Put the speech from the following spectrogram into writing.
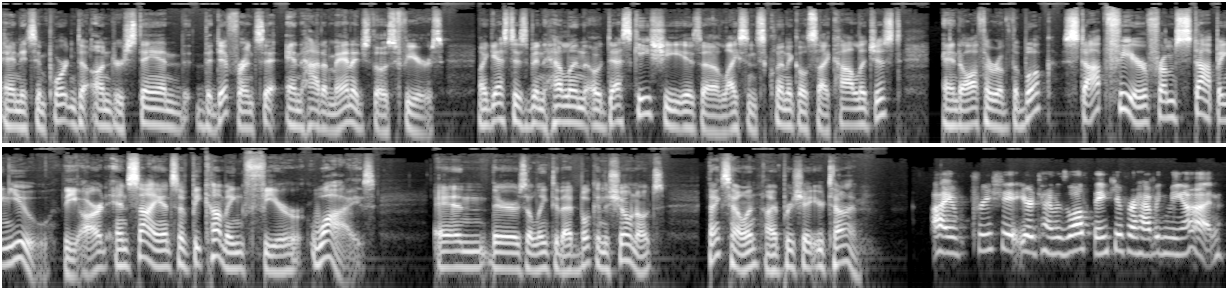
And it's important to understand the difference and how to manage those fears. My guest has been Helen Odessky. She is a licensed clinical psychologist and author of the book Stop Fear from Stopping You The Art and Science of Becoming Fear Wise. And there's a link to that book in the show notes. Thanks, Helen. I appreciate your time. I appreciate your time as well. Thank you for having me on.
